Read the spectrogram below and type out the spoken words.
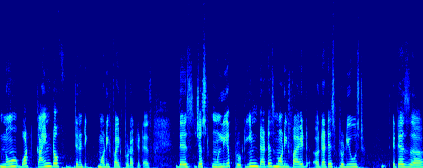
know what kind of genetic modified product it is. There is just only a protein that is modified, uh, that is produced. It is uh,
